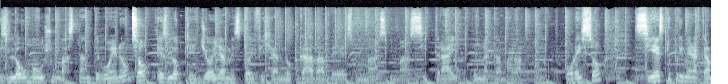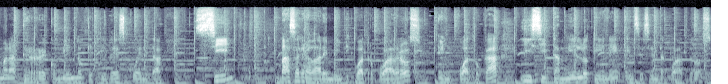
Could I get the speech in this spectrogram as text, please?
slow motion bastante bueno. Eso es lo que yo ya me estoy fijando cada vez más y más si trae una cámara o no. Por eso, si es tu primera cámara, te recomiendo que te des cuenta si vas a grabar en 24 cuadros en 4K y si también lo tiene en 60 cuadros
